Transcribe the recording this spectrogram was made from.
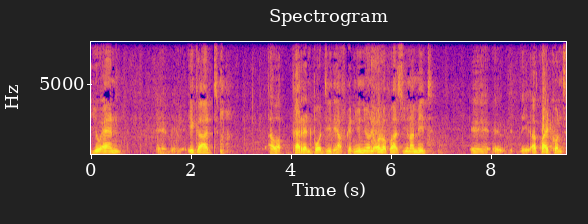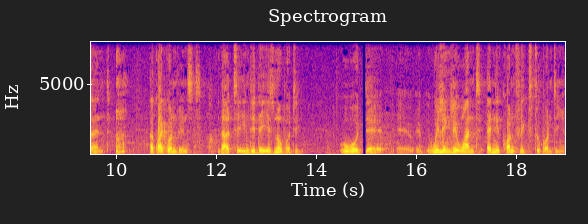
UN, uh, IGAD, our parent body, the African Union, all of us, UNAMID, uh, uh, are quite concerned, are quite convinced that uh, indeed there is nobody who would uh, uh, willingly want any conflict to continue.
